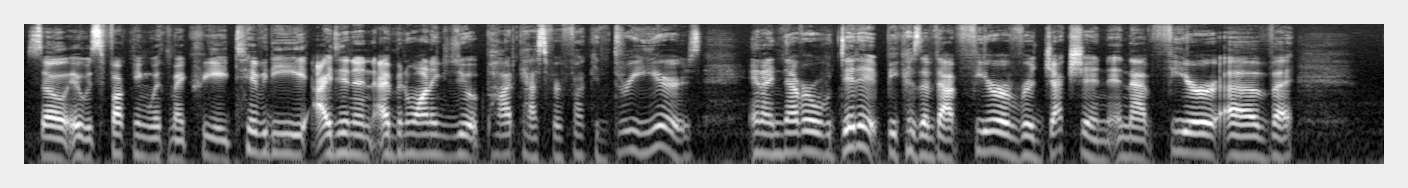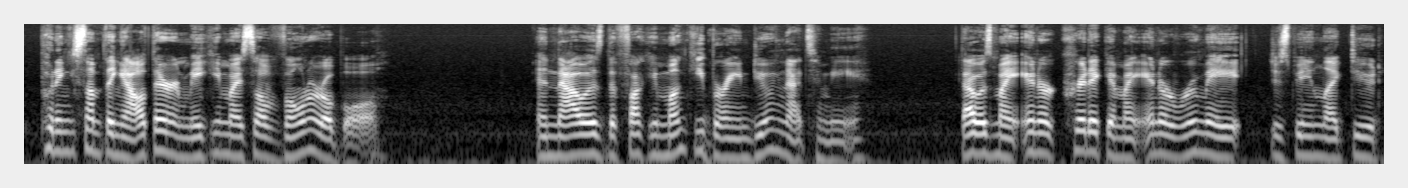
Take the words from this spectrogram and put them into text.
So it was fucking with my creativity. I didn't, I've been wanting to do a podcast for fucking three years and I never did it because of that fear of rejection and that fear of putting something out there and making myself vulnerable. And that was the fucking monkey brain doing that to me that was my inner critic and my inner roommate just being like, dude,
